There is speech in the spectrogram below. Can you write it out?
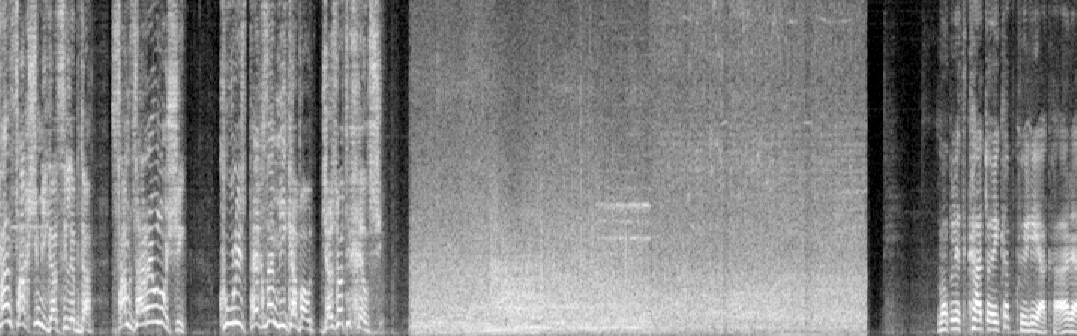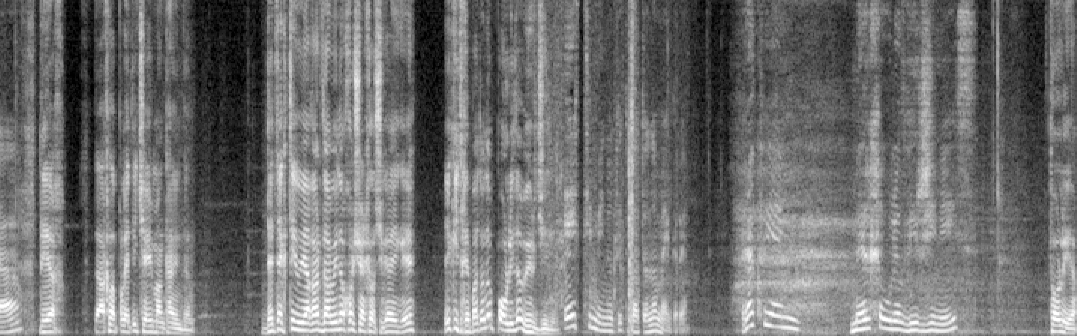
თან სახში მიგაცილებ და სამზარეულოში ქურის ფეხზე მიგაბავ ჯაზოთი ხელში მოკლედ კატო იქა ფქვილი აქა, არა? დიახ და ახლა პლეტი ჩემი მანქანიდან დეტექტივი აღარ დავინახო შენ ხელში გაიგე იკითხე ბატონო პოლი და ვირჯინი ერთი მინუტით ბატონო მეგრე. რა ქვია იმ მერხეულელ ვირჟინის თოლია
